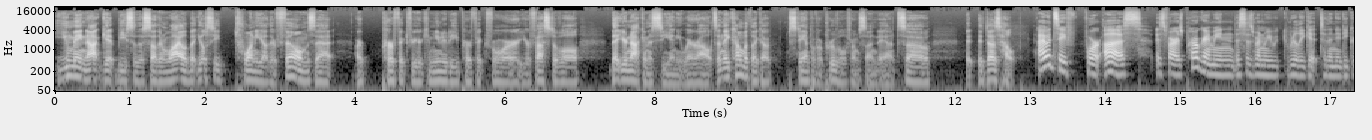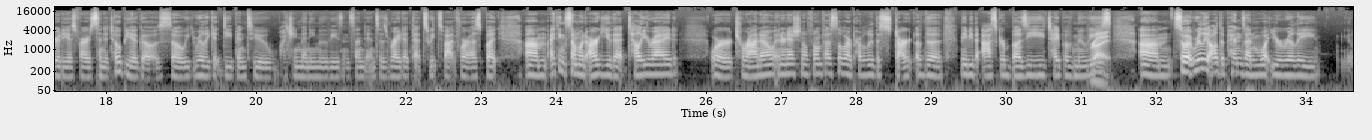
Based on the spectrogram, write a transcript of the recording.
you may not get Beasts of the Southern Wild, but you'll see 20 other films that are perfect for your community, perfect for your festival, that you're not going to see anywhere else. And they come with like a stamp of approval from Sundance. So it, it does help. I would say for us, as far as programming, this is when we really get to the nitty gritty as far as Cinetopia goes. So we can really get deep into watching many movies, and Sundance is right at that sweet spot for us. But um, I think some would argue that Telluride or Toronto International Film Festival are probably the start of the maybe the Oscar buzzy type of movies. Right. Um, so it really all depends on what you're really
